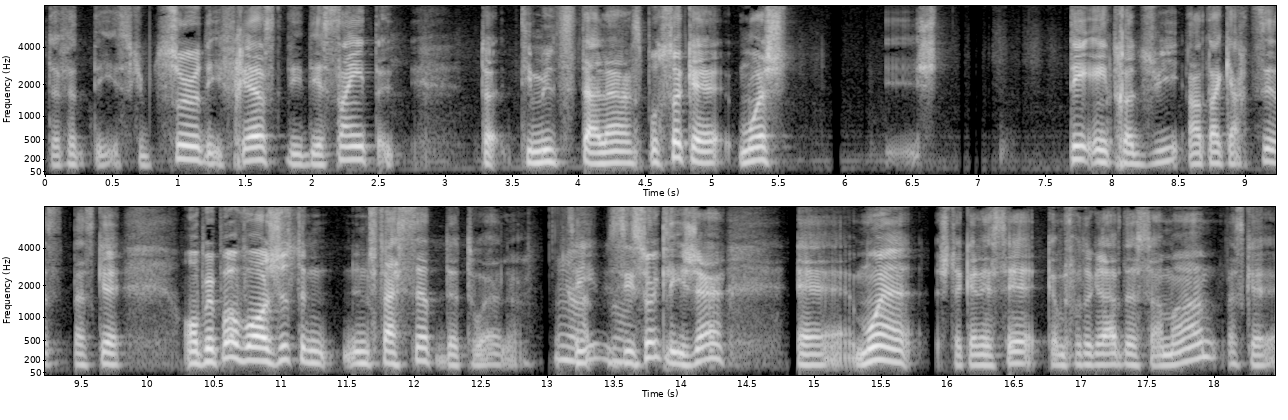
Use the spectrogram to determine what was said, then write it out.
tu as fait des sculptures, des fresques, des dessins. Tu es multitalent. C'est pour ça que moi, je, je t'ai introduit en tant qu'artiste parce que on peut pas voir juste une, une facette de toi. Ouais, C'est sûr que les gens. euh, moi, je te connaissais comme photographe de summum parce que,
